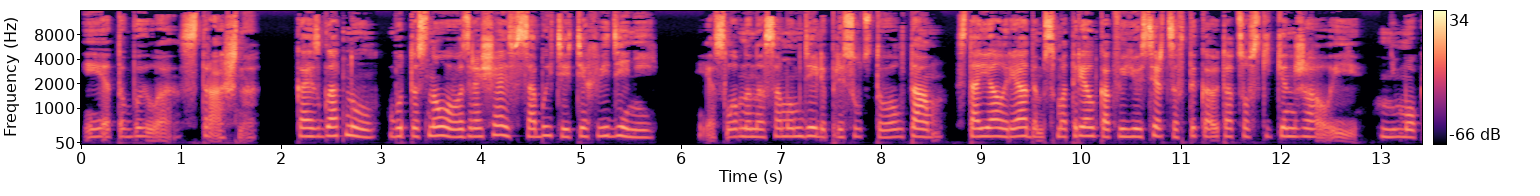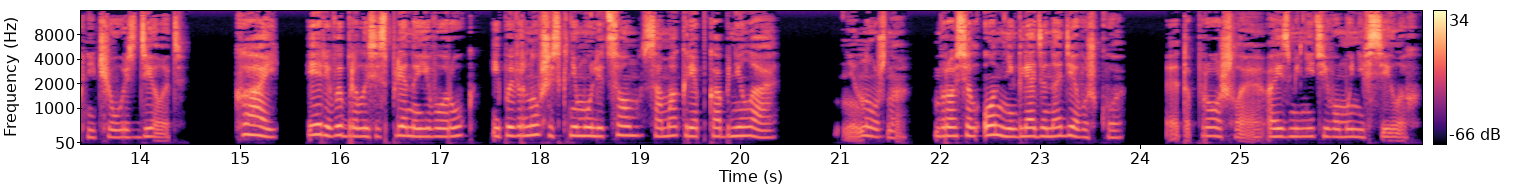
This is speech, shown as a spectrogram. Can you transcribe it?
И это было страшно». Кай сглотнул, будто снова возвращаясь в события тех видений. Я словно на самом деле присутствовал там, стоял рядом, смотрел, как в ее сердце втыкают отцовский кинжал, и не мог ничего сделать. «Кай!» Эри выбралась из плена его рук и, повернувшись к нему лицом, сама крепко обняла. «Не нужно», — бросил он, не глядя на девушку. «Это прошлое, а изменить его мы не в силах,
